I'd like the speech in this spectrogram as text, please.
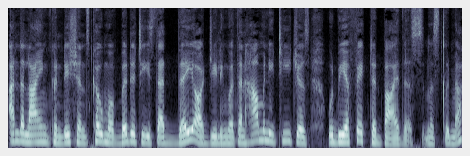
underlying conditions, comorbidities that they are dealing with, and how many teachers would be affected by this, Ms. Cembi?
